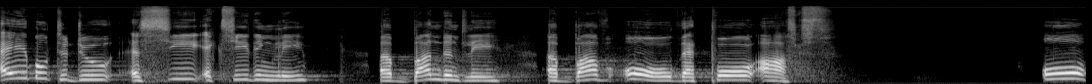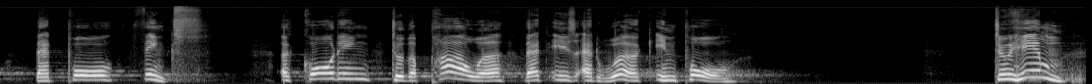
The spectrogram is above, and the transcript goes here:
able to do a sea exceedingly abundantly above all that Paul asks or that Paul thinks, according to the power that is at work in Paul. To him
